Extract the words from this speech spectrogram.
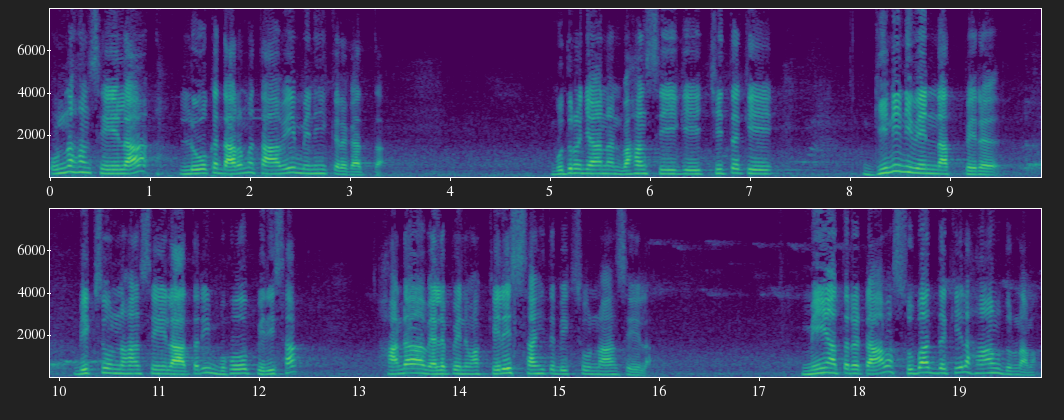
උන්වහන්සේලා ලෝක ධර්මතාවයේ මෙනෙහි කරගත්තා. බුදුරජාණන් වහන්සේගේ චිතකේ ගිනි නිවෙන්නත් පෙර භික්ෂුන් වහන්සේලා අතරින් බොහෝ පිරිසක් හඬා වැළපෙනවා කෙලෙස් සහිත භික්ෂුන් වහන්සේලා. මේ අතරට ආව සුබද්ද කියලා හාමුදුරු නමක්.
